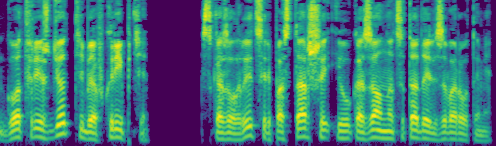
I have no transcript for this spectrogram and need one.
Готфри ждет тебя в крипте, — сказал рыцарь постарше и указал на цитадель за воротами.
